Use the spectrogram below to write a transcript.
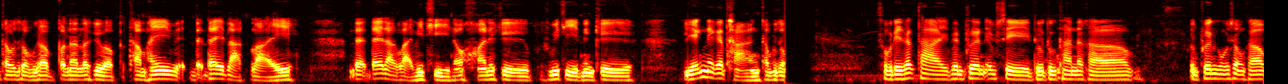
ท่านผู้ชมครับเพราะฉะนั้นเราคือแบบทำให้ได้หลากหลาย ได้ได้หลากหลายวิธีเนาะอันนี้คือวิธีหนึ่งคือเลี้ยงในกระถางท่านผู้ชมสวัสดีทักทายเพื่อนเพื่อนๆ FC ทุกทุกท่านนะครับเพื่อนเพื่อนๆคุณผู้ชมครับ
